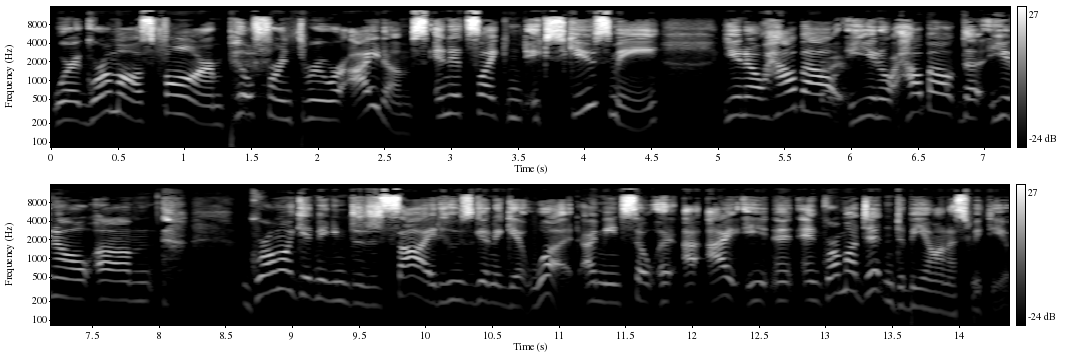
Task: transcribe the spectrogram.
were at Grandma's farm pilfering through her items. And it's like, excuse me, you know, how about, Right. you know, how about the, you know, um, grandma getting to decide who's going to get what. I mean, so uh, I, I and, and grandma didn't, to be honest with you.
